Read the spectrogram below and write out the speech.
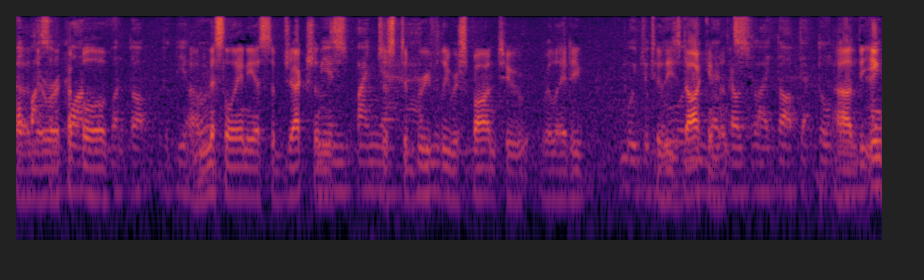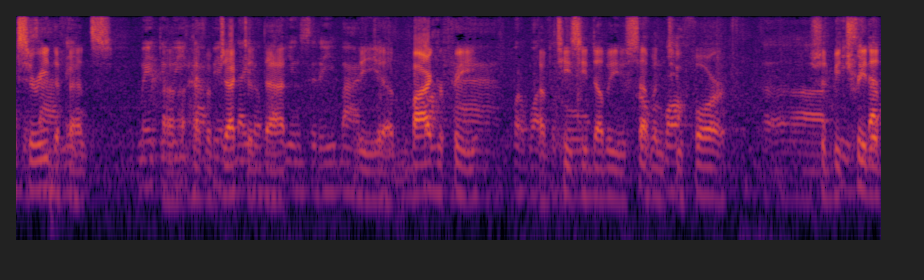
uh, there were a couple of បន្តទៅទៀត uh, នោះ miscellaneous objections, just to briefly respond to relating មួយចំ to these documents. Uh, the Ieng Sary defense uh, have objected that uh, uh, the uh, biography of TCW 724 should be treated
